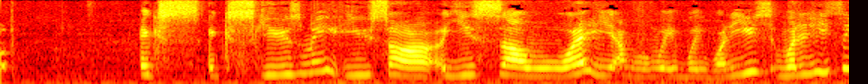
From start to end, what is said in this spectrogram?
up. Ex- excuse me? You saw you saw what? Yeah, wait, wait. What did you? What did he say?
